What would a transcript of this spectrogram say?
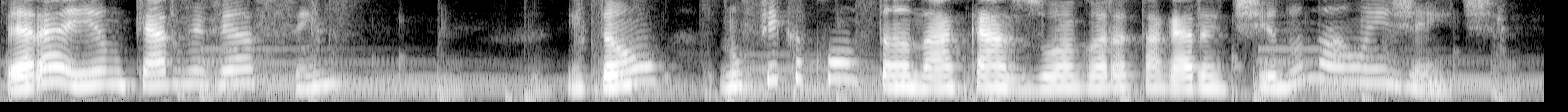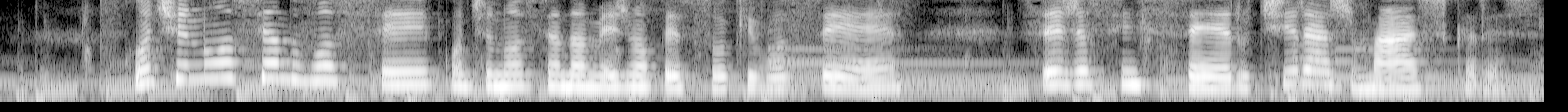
Peraí, eu não quero viver assim. Então, não fica contando, ah, casou, agora tá garantido, não, hein, gente? Continua sendo você, continua sendo a mesma pessoa que você é. Seja sincero, tira as máscaras.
